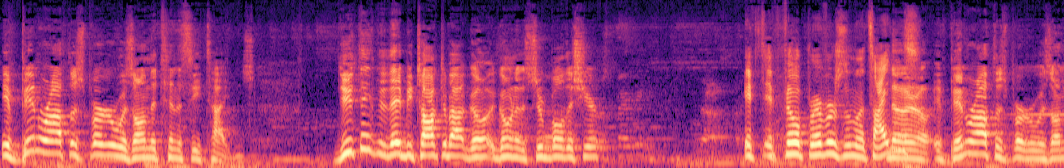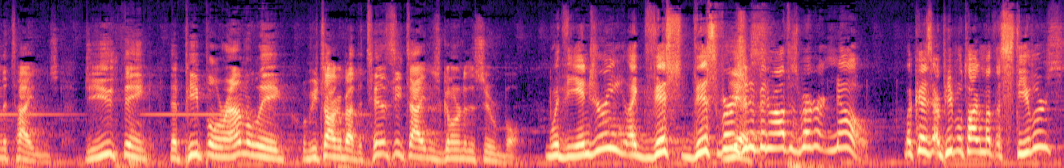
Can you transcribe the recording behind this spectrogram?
if Ben Roethlisberger was on the Tennessee Titans, do you think that they'd be talked about go, going to the Super Bowl this year? If, if Philip Rivers was on the Titans? No, no, no. If Ben Roethlisberger was on the Titans, do you think that people around the league would be talking about the Tennessee Titans going to the Super Bowl? With the injury? Like this this version yes. of Ben Roethlisberger? No. Because are people talking about the Steelers?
